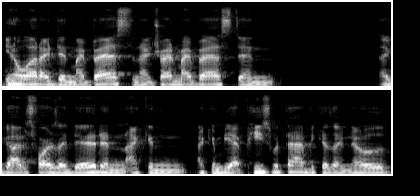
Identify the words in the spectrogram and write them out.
you know what i did my best and i tried my best and I got as far as I did and I can I can be at peace with that because I know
